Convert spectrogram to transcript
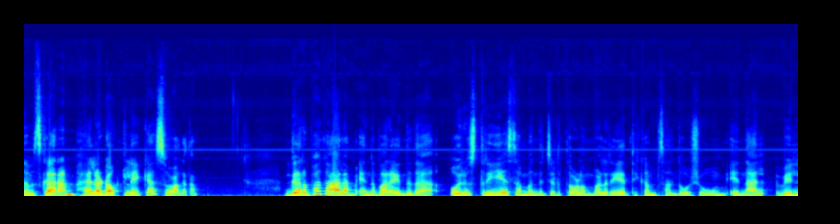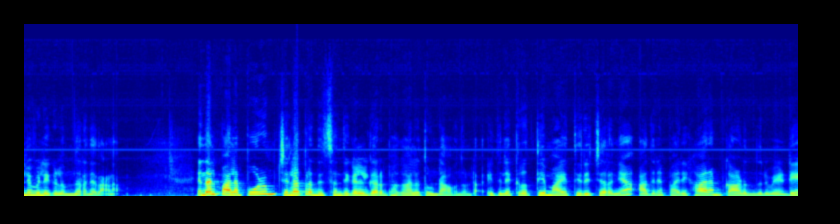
നമസ്കാരം. ഹലോ ഡോക്ടറിലേക്ക് സ്വാഗതം. ഗർഭകാലം എന്ന് പറയുന്നത് ഒരു സ്ത്രീയെ സംബന്ധിച്ചിടത്തോളം വളരെയധികം സന്തോഷവും എന്നാൽ വെല്ലുവിളികളും നിറഞ്ഞതാണ്. എന്നാൽ പലപ്പോഴും ചില പ്രതിസന്ധികൾ ഗർഭകാലത്ത് ഉണ്ടാവുന്നുണ്ട്. ഇതിനെ കൃത്യമായി തിരിച്ചറിഞ്ഞ് അതിന് പരിഹാരം കാണുന്നതിനു വേണ്ടി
